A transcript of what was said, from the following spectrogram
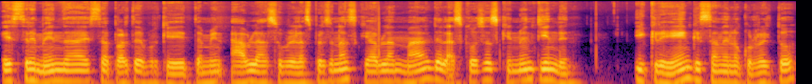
Es tremenda esta parte porque también habla sobre las personas que hablan mal de las cosas que no entienden y creen que están en lo correcto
